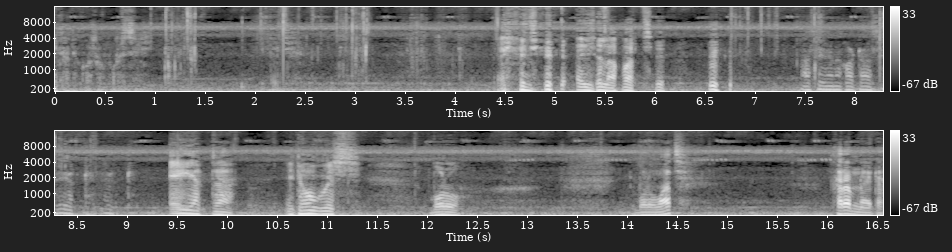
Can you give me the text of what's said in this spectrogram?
এখানে কত পড়েছে। এই যে। এই যে লাফাচ্ছে। আছে এখানে কটা আছে? একটা একটা। এই একটা। এটাও বেশ বড়। বড় মাছ। খারাপ না এটা?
